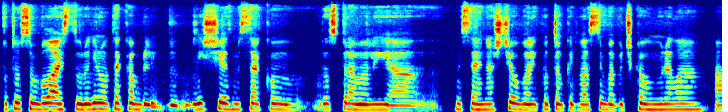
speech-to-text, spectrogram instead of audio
Potom som bola aj s tou rodinou taká bli, bližšie, sme sa ako rozprávali a sme sa aj naštevovali potom, keď vlastne babička umrela. A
